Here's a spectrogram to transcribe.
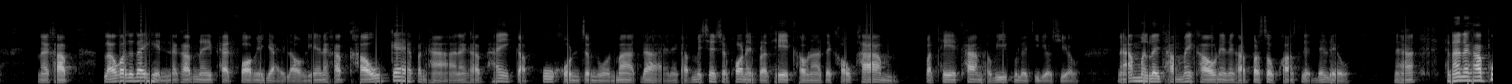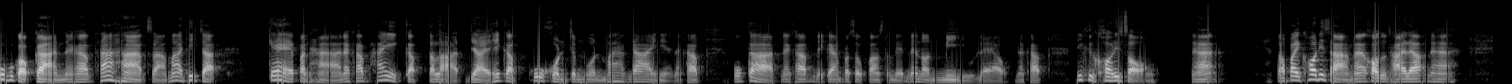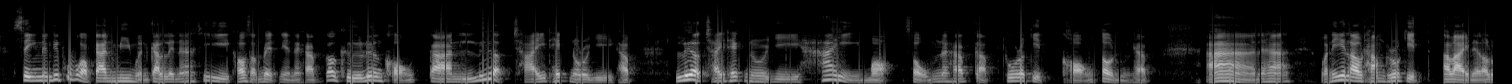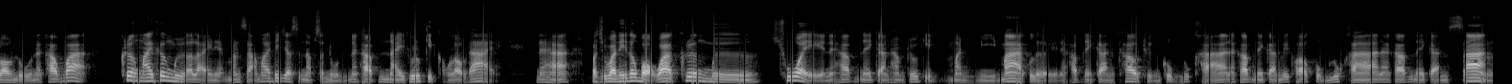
นะครับ เราก็จะได้เห็นนะครับในแพลตฟอร์มใหญ่ๆเหล่านี้นะครับเขาแก้ปัญหานะครับให้กับผู้คนจำนวนมากได้นะครับไม่ใช่เฉพาะในประเทศเขานะแต่เขาข้ามประเทศข้ามทวีปมาเลยทีเดียวเชียวนะมันเลยทำให้เขาเนี่ยนะครับประสบความสำเร็จได้เร็วนะฮะฉะนั้นนะครับผู้ประกอบการนะครับถ้าหากสามารถที่จะแก้ปัญหานะครับให้กับตลาดใหญ่ให้กับผู้คนจำนวนมากได้เนี่ยนะครับโอกาสนะครับในการประสบความสำเร็จแน่นอนมีอยู่แล้วนะครับนี่คือข้อที่2นะฮะต่อไปข้อที่3นะข้อสุดท้ายแล้วนะฮะ สิ่งหนึ่งที่ผู้ประกอบการมีเหมือนกันเลยนะที่เขาสำเร็จเนี่ยนะครับก็คือเรื่องของการเลือกใช้เทคโนโลยีครับเลือกใช้เทคโนโลยีให้เหมาะสมนะครับกับธุรกิจของตนครับอ่านะฮะวันนี้เราทำธุรกิจอะไรเนี่ยเราลองดูนะครับว่าเครื่องไม้เครื่องมืออะไรเนี่ยมันสามารถที่จะสนับสนุนนะครับในธุรกิจของเราได้ นะฮะปัจจุบันนี้ต้องบอกว่าเครื่องมือช่วยนะครับในการทำธุรกิจมันมีมากเลยนะครับในการเข้าถึงกลุ่มลูกค้านะครับในการวิเคราะห์กลุ่มลูกค้านะครับในการสร้าง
